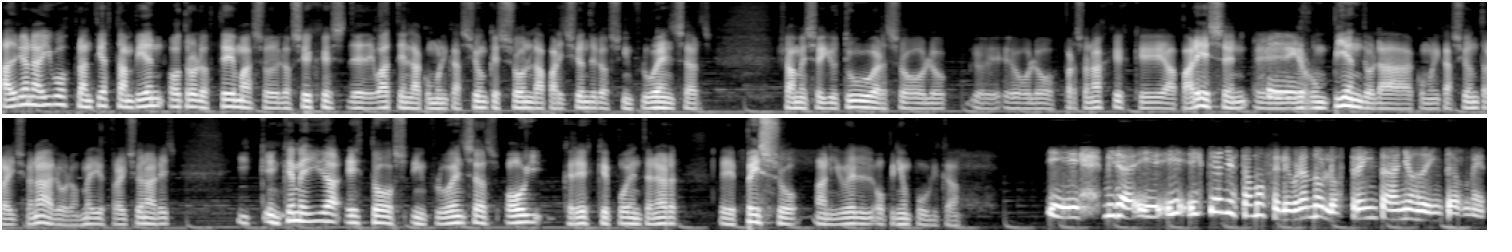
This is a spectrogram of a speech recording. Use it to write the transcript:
Adriana, ahí vos planteas también otro de los temas o de los ejes de debate en la comunicación que son la aparición de los influencers, llámese youtubers o lo eh, o los personajes que aparecen eh, irrumpiendo la comunicación tradicional o los medios tradicionales y en qué medida estos influencers hoy crees que pueden tener eh, peso a nivel opinión pública. mira, este año estamos celebrando los 30 años de Internet.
